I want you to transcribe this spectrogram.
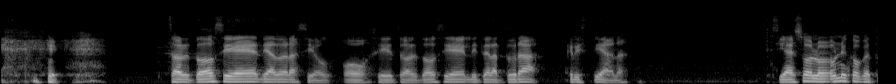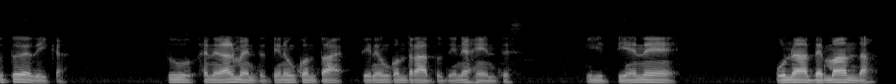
sobre todo si es de adoración o si, sobre todo si es literatura cristiana, si a eso es lo único que tú te dedicas, tú generalmente tienes un, conta- tienes un contrato, tienes agentes y tienes una demanda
